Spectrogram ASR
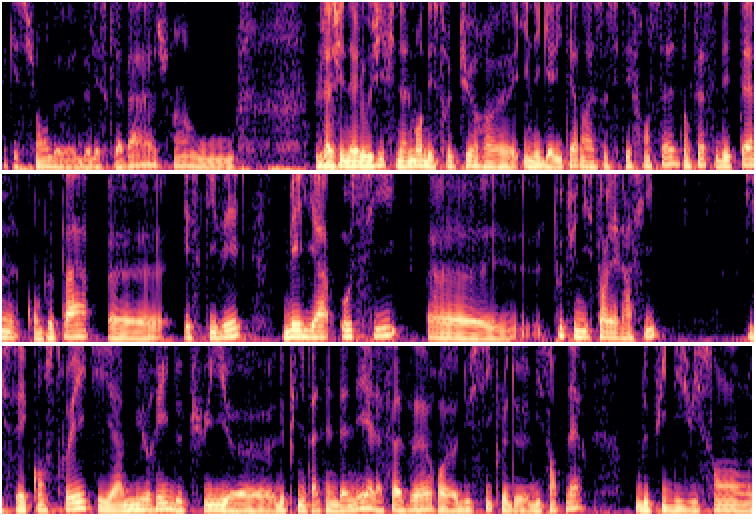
La question de, l'esclavage, hein, ou la généalogie finalement des structures euh, inégalitaires dans la société française. Donc ça, c'est des thèmes qu'on ne peut pas euh, esquiver, mais il y a aussi euh, toute une historiographie qui s'est construite, qui a mûri depuis, depuis une vingtaine d'années à la faveur du cycle de bicentenaire, depuis 1800,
